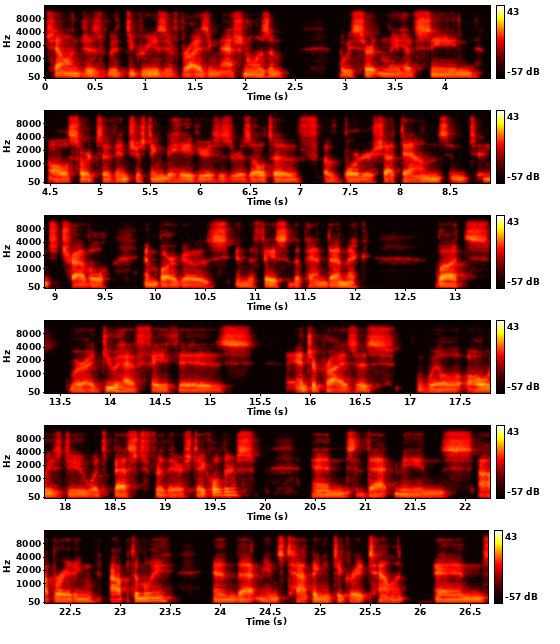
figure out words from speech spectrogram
challenges with degrees of rising nationalism. We certainly have seen all sorts of interesting behaviors as a result of, of border shutdowns and, and travel embargoes in the face of the pandemic. But where I do have faith is enterprises will always do what's best for their stakeholders. And that means operating optimally, and that means tapping into great talent. And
